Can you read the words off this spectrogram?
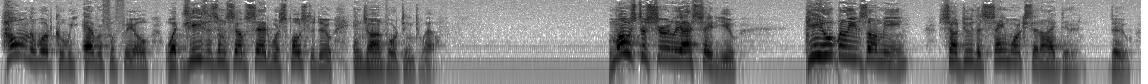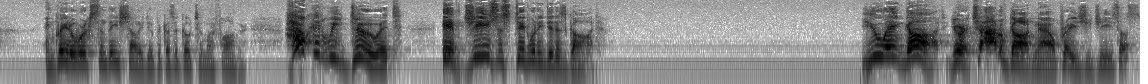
how in the world could we ever fulfill what Jesus himself said we're supposed to do in John 14 12? Most assuredly, I say to you, he who believes on me shall do the same works that I did do. And greater works than these shall he do because I go to my Father. How could we do it if Jesus did what he did as God? You ain't God. You're a child of God now. Praise you, Jesus.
